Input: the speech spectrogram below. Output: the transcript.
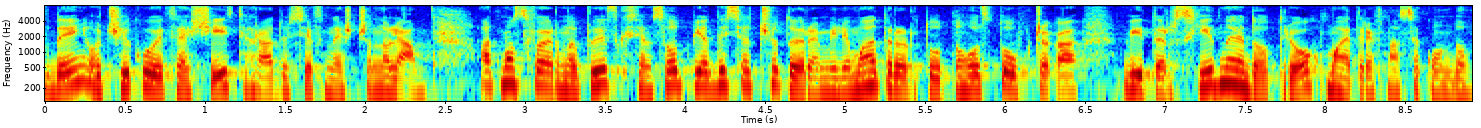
Вдень очікується 6 градусів нижче нуля. Атмосферний тиск 754 міліметри ртутного стовпчика. Вітер східний до 3 метрів на секунду.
